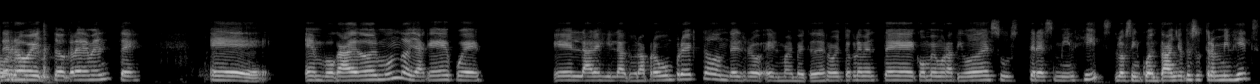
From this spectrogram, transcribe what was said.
de Roberto Clemente eh, en boca de todo el mundo, ya que pues la legislatura aprobó un proyecto donde el, el malvete de Roberto Clemente conmemorativo de sus 3.000 hits, los 50 años de sus 3.000 hits,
